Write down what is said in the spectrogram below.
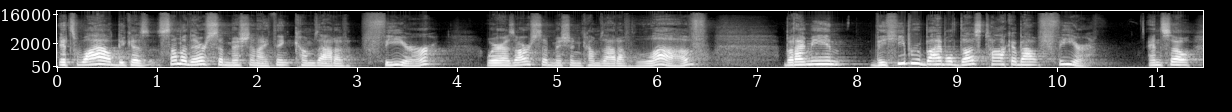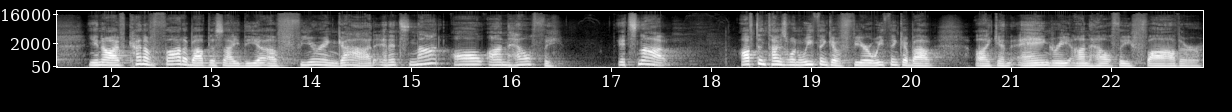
it's wild because some of their submission, I think, comes out of fear, whereas our submission comes out of love. But I mean, the Hebrew Bible does talk about fear. And so, you know, I've kind of thought about this idea of fearing God, and it's not all unhealthy. It's not. Oftentimes, when we think of fear, we think about like an angry, unhealthy father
